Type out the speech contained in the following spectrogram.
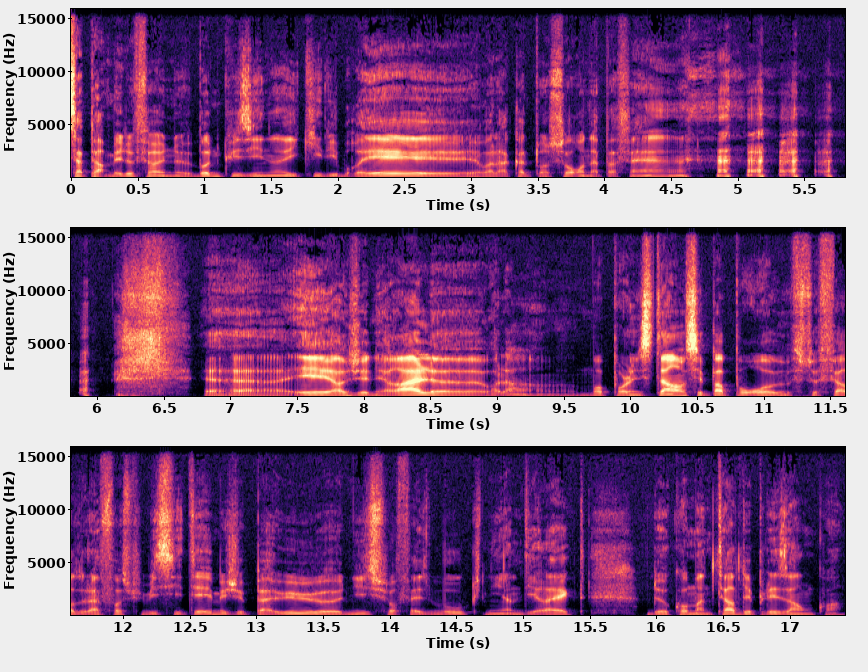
Ça permet de faire une bonne cuisine équilibrée. Voilà, quand on sort, on n'a pas faim. Euh, et en général, euh, voilà, moi pour l'instant, c'est pas pour euh, se faire de la fausse publicité, mais j'ai pas eu ni sur Facebook ni en direct de commentaires déplaisants, quoi.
